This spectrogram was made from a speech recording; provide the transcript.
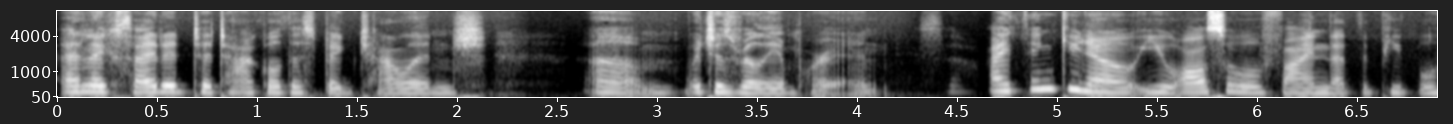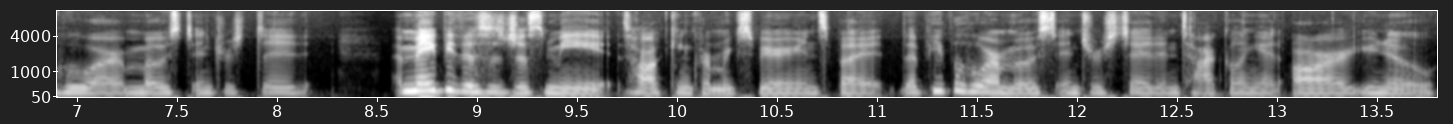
and excited to tackle this big challenge um, which is really important. So. I think, you know, you also will find that the people who are most interested, and maybe this is just me talking from experience, but the people who are most interested in tackling it are, you know,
